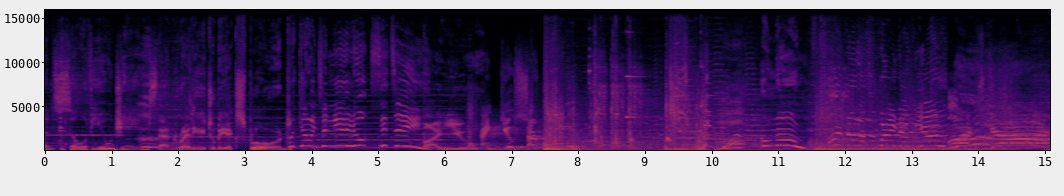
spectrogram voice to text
and so have you, James. And ready to be explored We're going to New York City! by you. Thank you, sir. Oh no! I'm not afraid of you! Let's get out of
